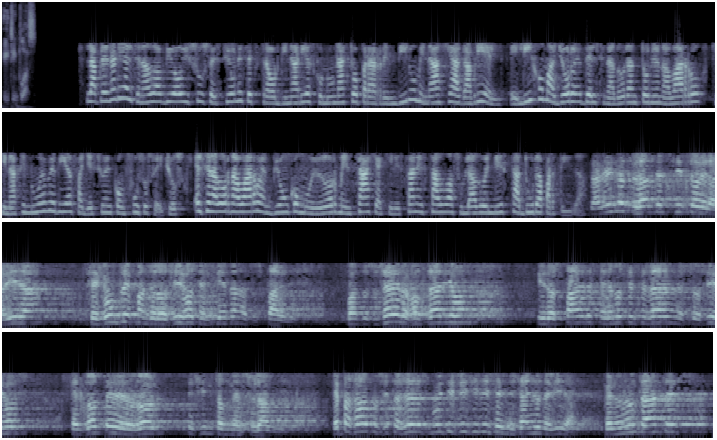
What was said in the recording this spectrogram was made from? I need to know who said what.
Speaker 1: 18 plus.
Speaker 2: La plenaria del Senado abrió hoy sus sesiones extraordinarias con un acto para rendir homenaje a Gabriel, el hijo mayor del senador Antonio Navarro, quien hace nueve días falleció en confusos hechos. El senador Navarro envió un conmovedor mensaje a quienes han estado a su lado en esta dura partida.
Speaker 3: La ley natural del ciclo de la vida se cumple cuando los hijos entierran a sus padres. Cuando sucede lo contrario y los padres tenemos que enterrar a nuestros hijos, el golpe de dolor es inconmensurable. He pasado por situaciones muy difíciles en mis años de vida, pero nunca antes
